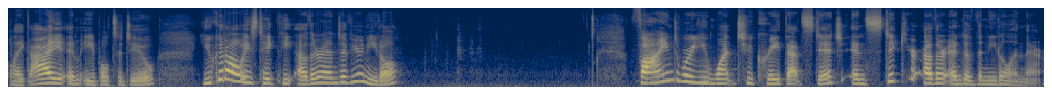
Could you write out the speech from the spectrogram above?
like I am able to do, you could always take the other end of your needle, find where you want to create that stitch, and stick your other end of the needle in there.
